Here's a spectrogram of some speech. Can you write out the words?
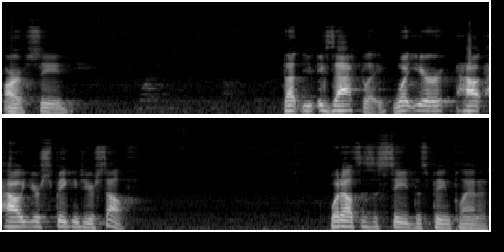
are seed. That exactly what you're how, how you're speaking to yourself. What else is a seed that's being planted?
